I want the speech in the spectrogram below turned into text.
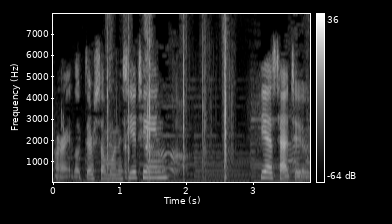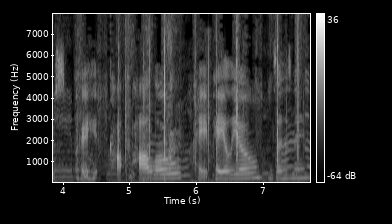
Alright, look, there's someone. Is he a teen? He has tattoos. Okay, he, pa Paulo? Pa paleo? Is that his name?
